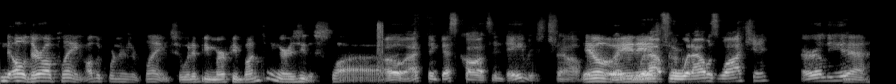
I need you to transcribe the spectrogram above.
No, they're all playing. All the corners are playing. So would it be Murphy Bunting or is he the slot? Oh, I think that's Carlton Davis' child. Yo, Like, it what I- from what I was watching earlier, Yeah,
